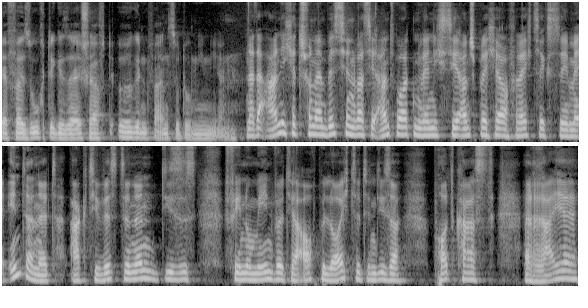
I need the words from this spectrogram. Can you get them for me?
der Versuch, die Gesellschaft irgendwann zu dominieren. Na, da ahne ich jetzt schon ein bisschen, was Sie antworten, wenn ich Sie anspreche auf rechtsextreme Internetaktivistinnen. Dieses Phänomen wird ja auch beleuchtet in dieser Podcast-Reihe.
